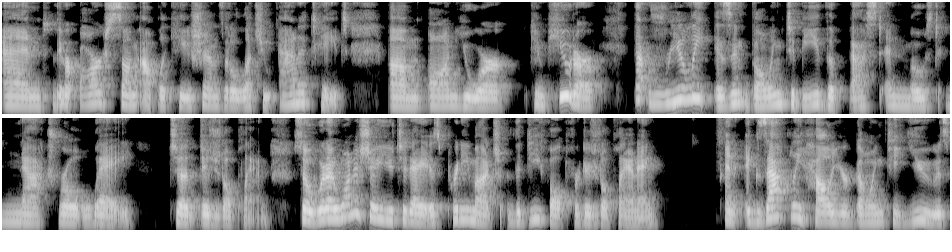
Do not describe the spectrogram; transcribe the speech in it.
and there are some applications that'll let you annotate um, on your computer. That really isn't going to be the best and most natural way to digital plan. So, what I want to show you today is pretty much the default for digital planning and exactly how you're going to use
